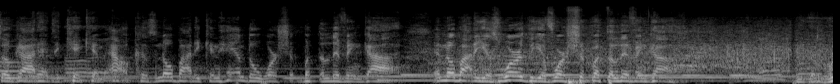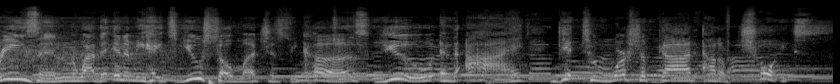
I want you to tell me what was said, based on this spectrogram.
So God had to kick him out because nobody can handle worship but the living God. And nobody is worthy of worship but the living God. The reason why the enemy hates you so much is because you and I get to worship God out of choice.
